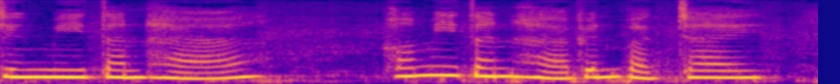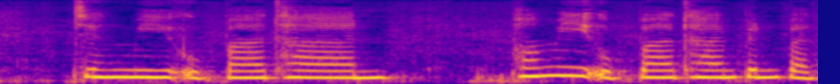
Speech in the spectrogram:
จึงมีตัณหา เพราะมีตัณหาเป็นปัจจัย จึงมีอุปาทาน เพราะมีอุปาทานเป็นปัจ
